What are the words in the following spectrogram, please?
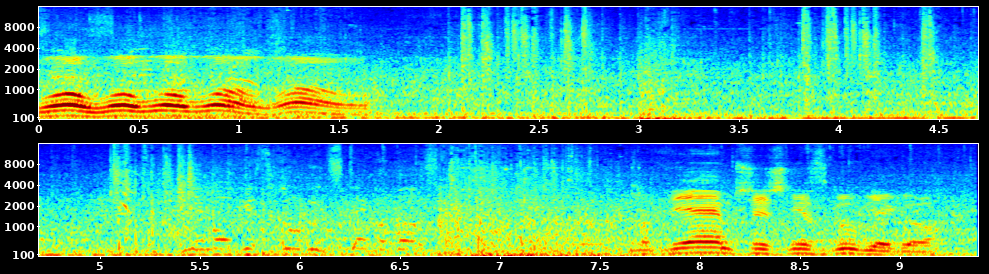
Wow, wow, wow, wow, wow. Nie mogę zgubić tego! No wiem, przecież nie zgubię go.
